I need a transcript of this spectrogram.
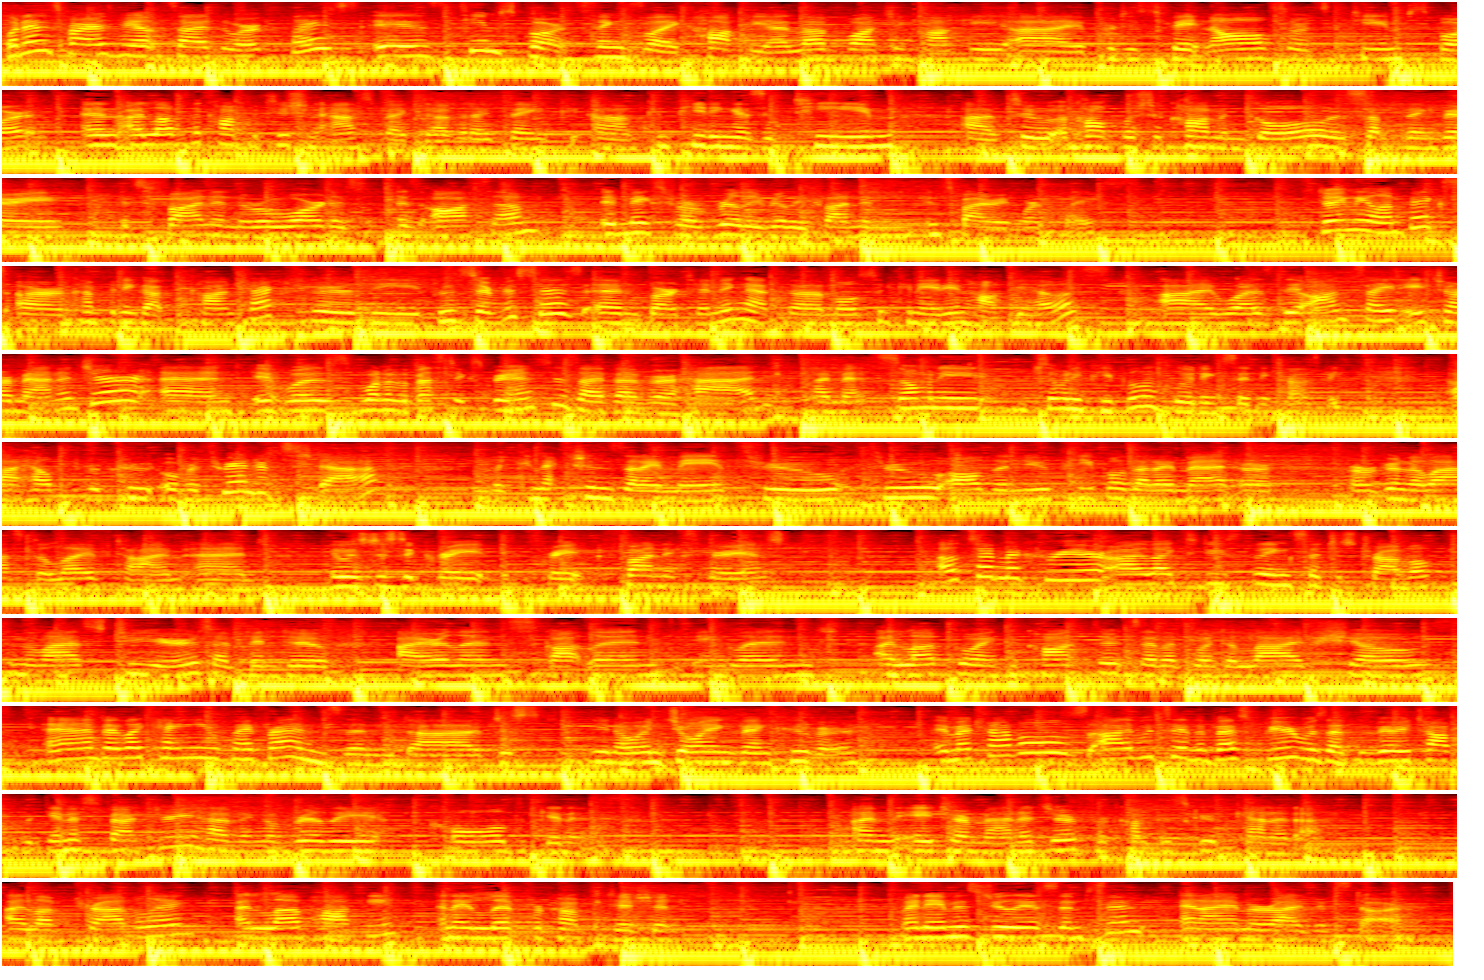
What inspires me outside the workplace is team sports, things like hockey. I love watching hockey. I participate in all sorts of team sports, and I love the competition aspect of it. I think um, competing as a team uh, to accomplish a common goal is something very, it's fun, and the reward is, is awesome. It makes for a really, really fun and inspiring workplace. During the Olympics, our company got the contract for the food services and bartending at the Molson Canadian Hockey House. I was the on-site HR manager and it was one of the best experiences I've ever had. I met so many so many people including Sidney Crosby. I helped recruit over 300 staff. The connections that I made through through all the new people that I met are, are going to last a lifetime and it was just a great great fun experience. Outside my career, I like to do things such as travel. In the last two years, I've been to Ireland, Scotland, England. I love going to concerts, I love going to live shows, and I like hanging with my friends and uh, just, you know, enjoying Vancouver. In my travels, I would say the best beer was at the very top of the Guinness factory, having a really cold Guinness. I'm the HR manager for Compass Group Canada. I love traveling, I love hockey, and I live for competition. My name is Julia Simpson, and I am a rising star.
